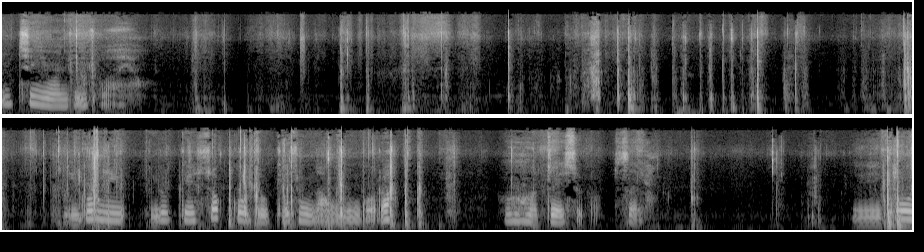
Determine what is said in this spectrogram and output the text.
1층이 완전 좋아요. 이거는 이렇게 섞어도 계속 나오는 거라 어, 어쩔 수가 없어요. 그리고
